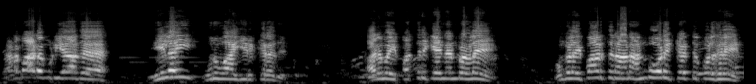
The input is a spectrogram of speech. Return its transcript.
நடமாட முடியாத நிலை உருவாகி இருக்கிறது அருமை பத்திரிகை நண்பர்களே உங்களை பார்த்து நான் அன்போடு கேட்டுக் கொள்கிறேன்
